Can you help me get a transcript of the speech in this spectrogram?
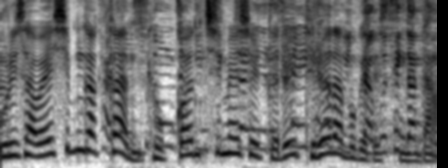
우리 사회의 심각한 교권 침해 실태를 들여다보게 됐습니다.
